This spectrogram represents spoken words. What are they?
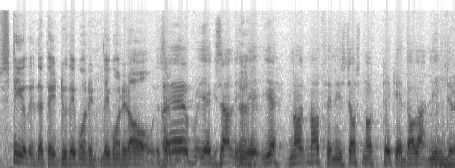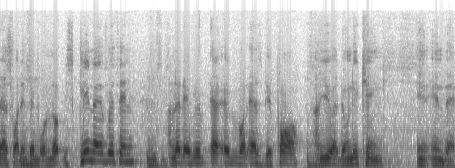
stealing that they do. They wanted, they wanted all. Is that Every, exactly. Uh-huh. They- yeah, not nothing. It's just not take a dollar and leave the mm-hmm. rest for the mm-hmm. people. No, it's clean everything mm-hmm. and let every, everybody else be poor, and you are the only king in, in there.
